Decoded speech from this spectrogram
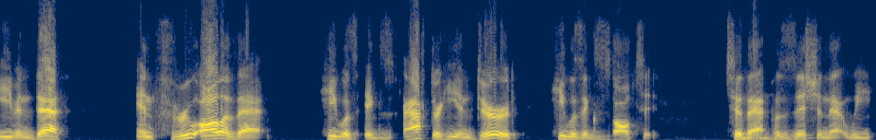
even death. And through all of that, he was ex- after he endured, he was exalted to mm-hmm. that position that we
